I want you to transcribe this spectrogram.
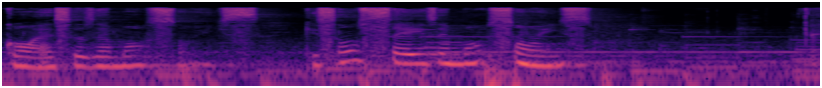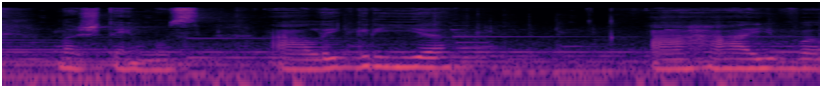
com essas emoções, que são seis emoções. Nós temos a alegria, a raiva,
